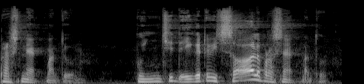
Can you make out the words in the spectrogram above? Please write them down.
ප්‍රශ්නයක් මතුවුණා. පුංචි දෙයකට විශාල ප්‍රශ්නයක් මතුවුණා.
